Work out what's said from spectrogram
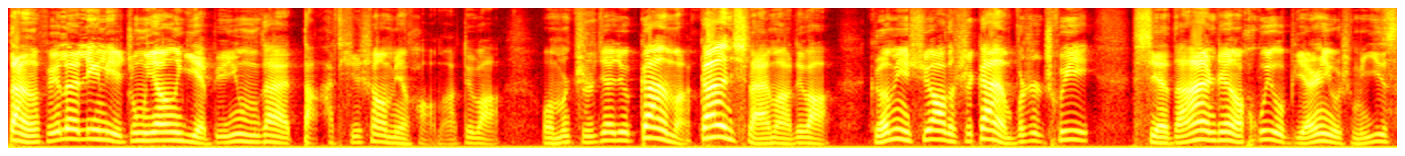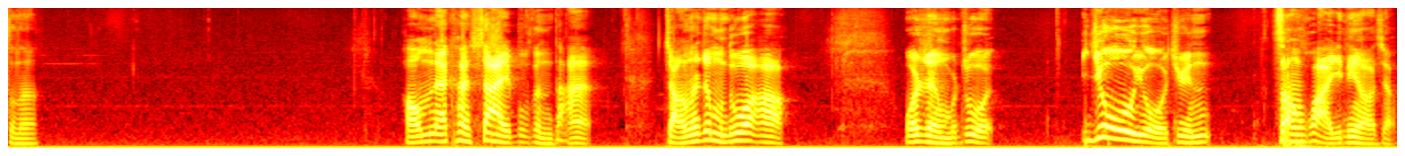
胆肥了，另立中央也别用在答题上面，好吗？对吧？我们直接就干嘛，干起来嘛，对吧？革命需要的是干，不是吹。写答案这样忽悠别人有什么意思呢？好，我们来看下一部分答案。讲了这么多啊，我忍不住又有句脏话一定要讲。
